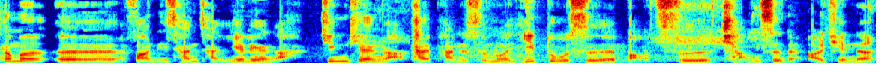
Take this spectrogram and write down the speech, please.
那么呃。房地产产业链啊，今天啊开盘的时候呢，一度是保持强势的，而且呢，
